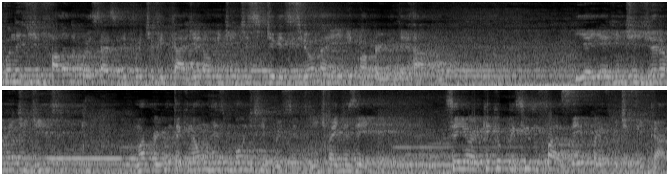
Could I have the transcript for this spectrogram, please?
Quando a gente fala do processo de frutificar, geralmente a gente se direciona a ele com a pergunta errada. E aí a gente geralmente diz uma pergunta que não responde 100%. A gente vai dizer: Senhor, o que, que eu preciso fazer para frutificar?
